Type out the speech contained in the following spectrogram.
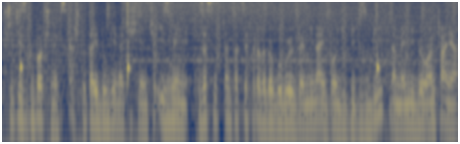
przycisk boczny. Wskaż tutaj długie naciśnięcie i zmień z asystenta cyfrowego Google Gemini bądź Bixby na menu wyłączania.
